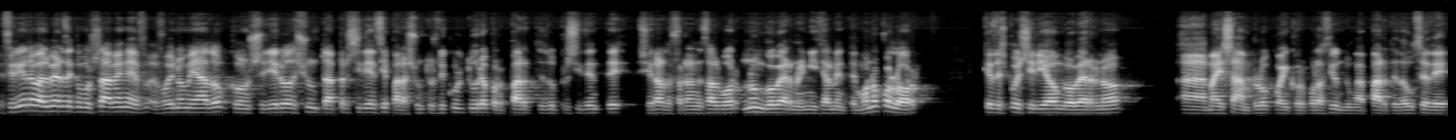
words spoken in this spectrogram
E Figuera Valverde, como saben, foi nomeado consellero de Xunta á Presidencia para Asuntos de Cultura por parte do presidente Xerardo Fernández Albor nun goberno inicialmente monocolor que despois iría un goberno ah, máis amplo coa incorporación dunha parte da UCD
